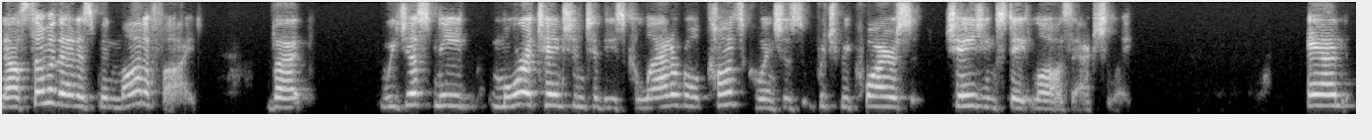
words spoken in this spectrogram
Now, some of that has been modified, but we just need more attention to these collateral consequences, which requires changing state laws, actually. And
